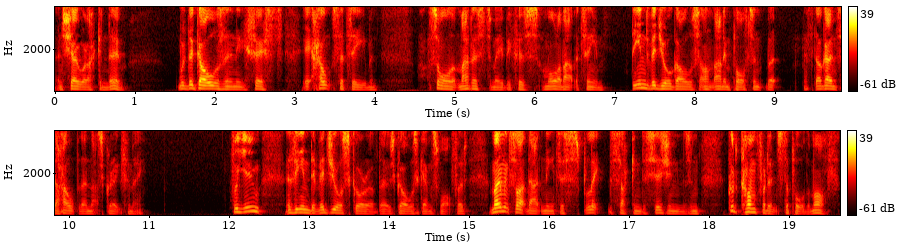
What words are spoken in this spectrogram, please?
and show what I can do. With the goals and the assists, it helps the team, and that's all that matters to me because I'm all about the team. The individual goals aren't that important, but if they're going to help, then that's great for me. For you, as the individual scorer of those goals against Watford, moments like that need to split second decisions and good confidence to pull them off.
